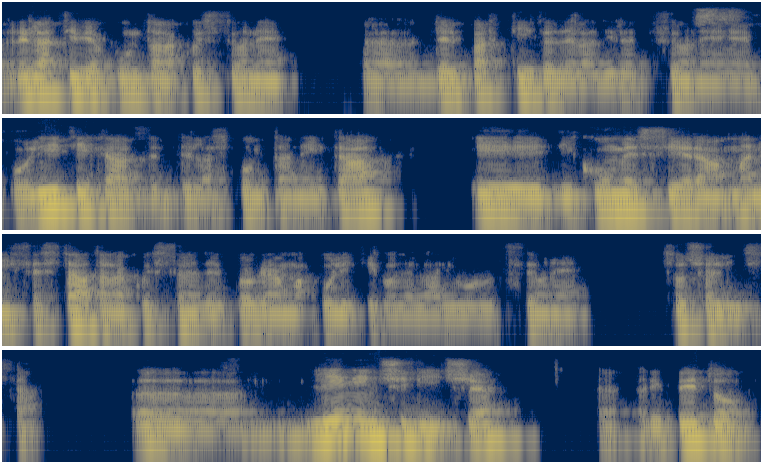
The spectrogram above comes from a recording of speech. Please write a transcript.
relativi appunto alla questione eh, del partito e della direzione politica, de della spontaneità e di come si era manifestata la questione del programma politico della rivoluzione socialista. Eh, Lenin ci dice, eh, ripeto,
